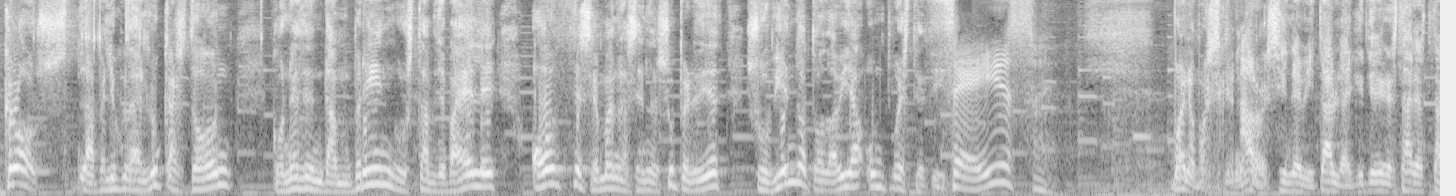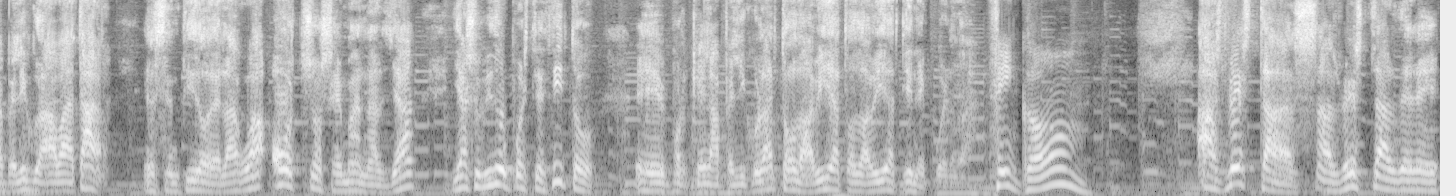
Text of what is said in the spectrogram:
Close, la película de Lucas Don, con Eden Dambrin, Gustave de Baele, 11 semanas en el Super 10, subiendo todavía un puestecito. 6. Bueno, pues es que claro, es inevitable, aquí tiene que estar esta película Avatar, el sentido del agua, ocho semanas ya, y ha subido un puestecito, eh, porque la película todavía, todavía tiene cuerda. 5. Asbestas, Asbestas de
